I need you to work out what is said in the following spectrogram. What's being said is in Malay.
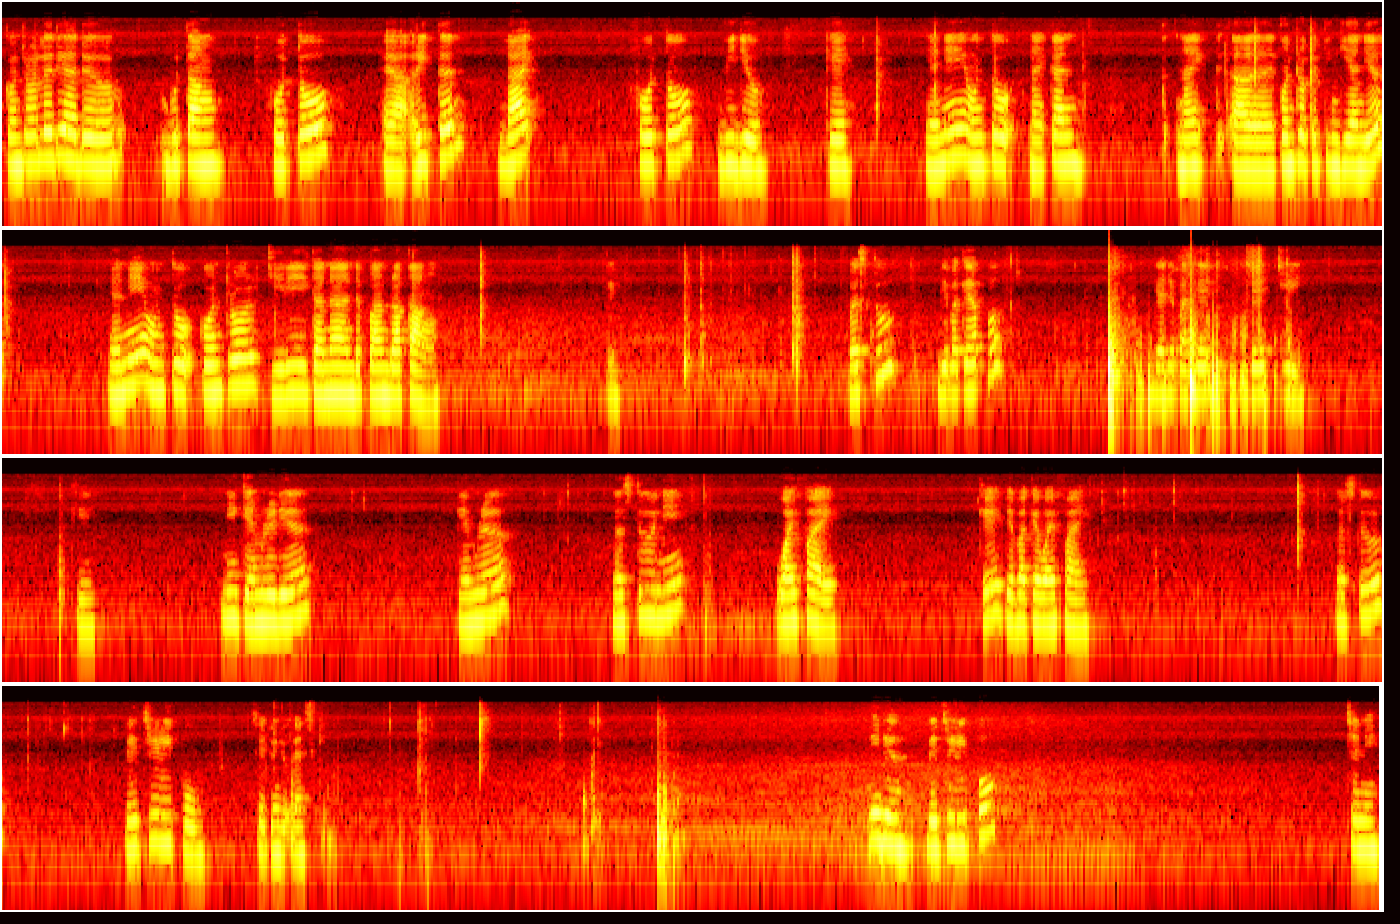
Controller dia ada butang foto, eh, return, like, foto, video. Okey. Yang ni untuk naikkan naik uh, kontrol ketinggian dia. Yang ni untuk kontrol kiri, kanan, depan, belakang. Okay. Lepas tu, dia pakai apa? Dia ada pakai bateri. Okay. Ni kamera dia. Kamera. Lepas tu ni, wifi. Okay, dia pakai wifi. Lepas tu, bateri lipo. Saya tunjukkan sikit. Ni dia, bateri lipo. Macam ni.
